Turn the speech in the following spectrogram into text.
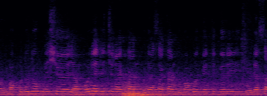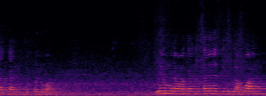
maklumat penduduk Malaysia yang boleh diceraikan berdasarkan beberapa kategori berdasarkan keperluan. Dia menawarkan saya sejumlah wang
